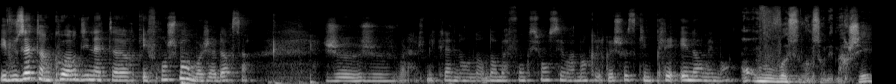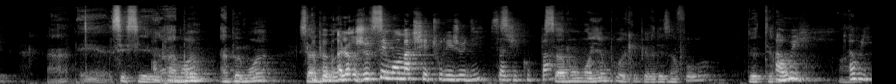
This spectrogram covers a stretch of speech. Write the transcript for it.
Et vous êtes un coordinateur. Et franchement, moi j'adore ça. Je, je, voilà, je m'éclate dans, dans, ma fonction. C'est vraiment quelque chose qui me plaît énormément. On vous voit souvent sur les marchés. Hein, c'est un, un, bon, un peu moins. Un peu, alors, je fais mon marché tous les jeudis, ça, j'y coupe pas. C'est un bon moyen pour récupérer des infos de terrain Ah oui, ah oui,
